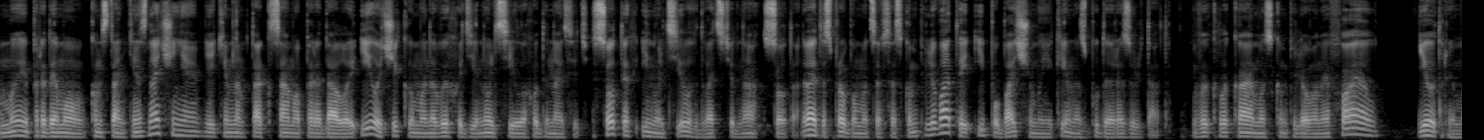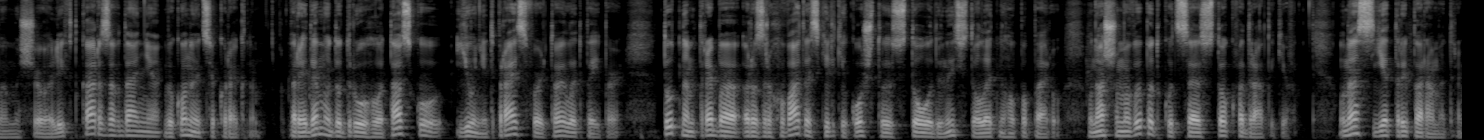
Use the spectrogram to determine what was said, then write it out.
Ми передаємо константні значення, які нам так само передали, і очікуємо на виході 0,11 і 0,21. Давайте спробуємо це все скомпілювати і побачимо, який у нас буде результат. Викликаємо скомпільований файл і отримаємо, що lift-car завдання виконується коректно. Перейдемо до другого таску Unit Price for Toilet Paper. Тут нам треба розрахувати, скільки коштує 100 одиниць туалетного паперу. У нашому випадку це 100 квадратиків. У нас є три параметри:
